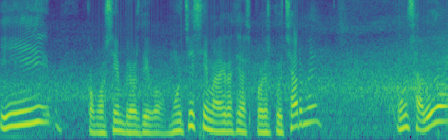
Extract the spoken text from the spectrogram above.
Y como siempre os digo, muchísimas gracias por escucharme, un saludo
